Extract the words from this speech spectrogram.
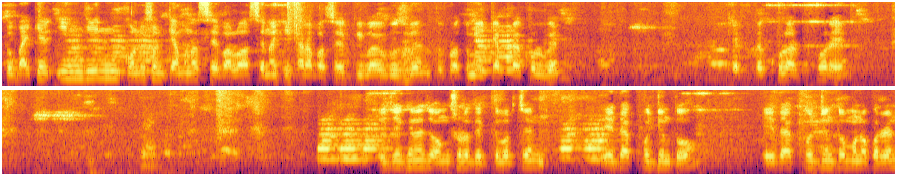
তো বাইকের ইঞ্জিন কন্ডিশন কেমন আছে, ভালো আছে নাকি খারাপ আছে, কীভাবে বুঝবেন? তো প্রথমে ক্যাবটা খুলবেন। ক্যাপটা খোলার পরে এই যে এখানে যে অংশটা দেখতে পাচ্ছেন এই দাগ পর্যন্ত এই দাগ পর্যন্ত মনে করেন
